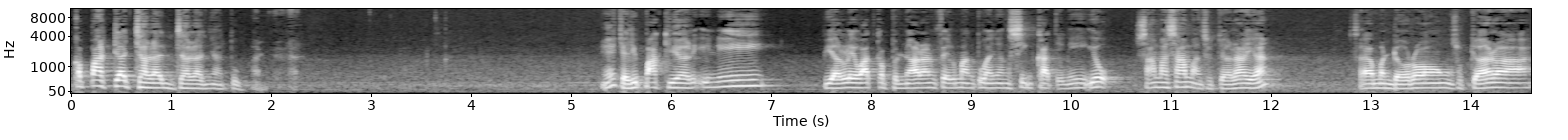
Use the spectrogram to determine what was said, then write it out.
kepada jalan-jalannya Tuhan. Ya, jadi pagi hari ini biar lewat kebenaran firman Tuhan yang singkat ini, yuk sama-sama saudara ya. Saya mendorong saudara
